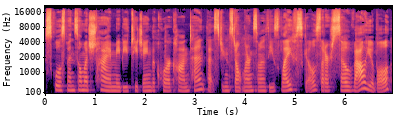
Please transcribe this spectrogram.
schools spend so much time maybe teaching the core content that students don't learn some of these life skills that are so valuable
